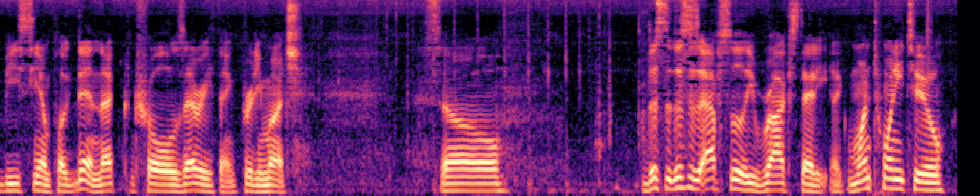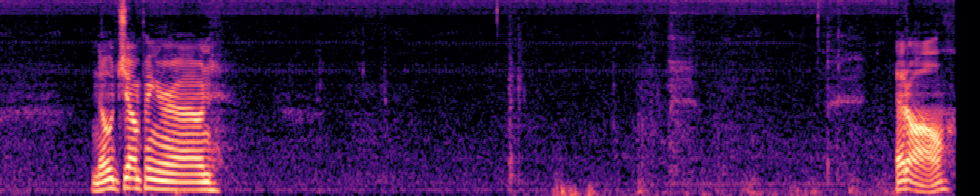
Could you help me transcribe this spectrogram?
BCM plugged in. That controls everything pretty much. So this is this is absolutely rock steady. Like 122 no jumping around. At all.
